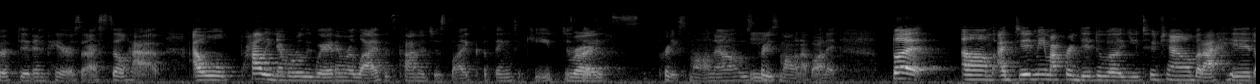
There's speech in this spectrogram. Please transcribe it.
thrifted in Paris that I still have. I will probably never really wear it in real life. It's kind of just like a thing to keep, just Right. it's pretty small now. It was Mm. pretty small when I bought it, but. Um, I did. Me and my friend did do a YouTube channel, but I hid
